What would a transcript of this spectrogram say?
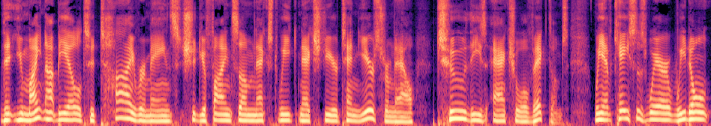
that you might not be able to tie remains should you find some next week, next year, 10 years from now to these actual victims. We have cases where we don't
